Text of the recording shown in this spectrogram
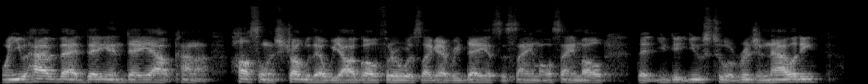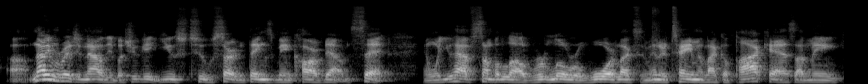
when you have that day in, day out kind of hustle and struggle that we all go through, it's like every day it's the same old, same old, that you get used to originality uh, not even originality, but you get used to certain things being carved out and set. And when you have some little, little reward, like some entertainment, like a podcast, I mean,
